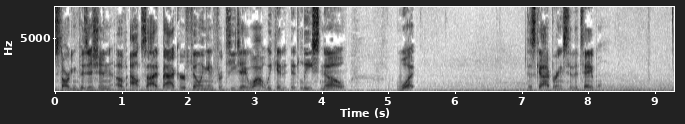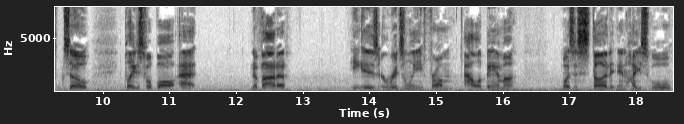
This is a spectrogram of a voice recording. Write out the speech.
starting position of outside backer filling in for TJ Watt, we could at least know what this guy brings to the table. So, he played his football at Nevada. He is originally from Alabama, was a stud in high school,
